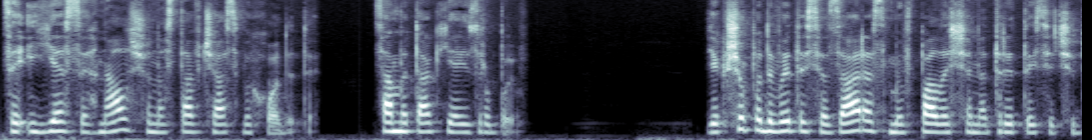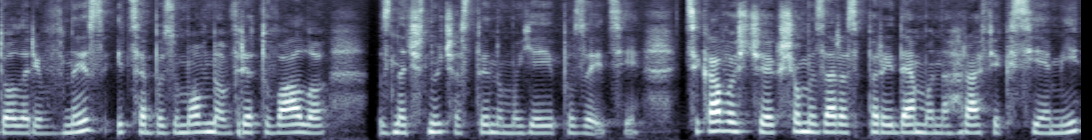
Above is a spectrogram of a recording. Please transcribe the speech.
це і є сигнал, що настав час виходити. Саме так я і зробив. Якщо подивитися зараз, ми впали ще на 3 тисячі доларів вниз, і це безумовно врятувало значну частину моєї позиції. Цікаво, що якщо ми зараз перейдемо на графік CME,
